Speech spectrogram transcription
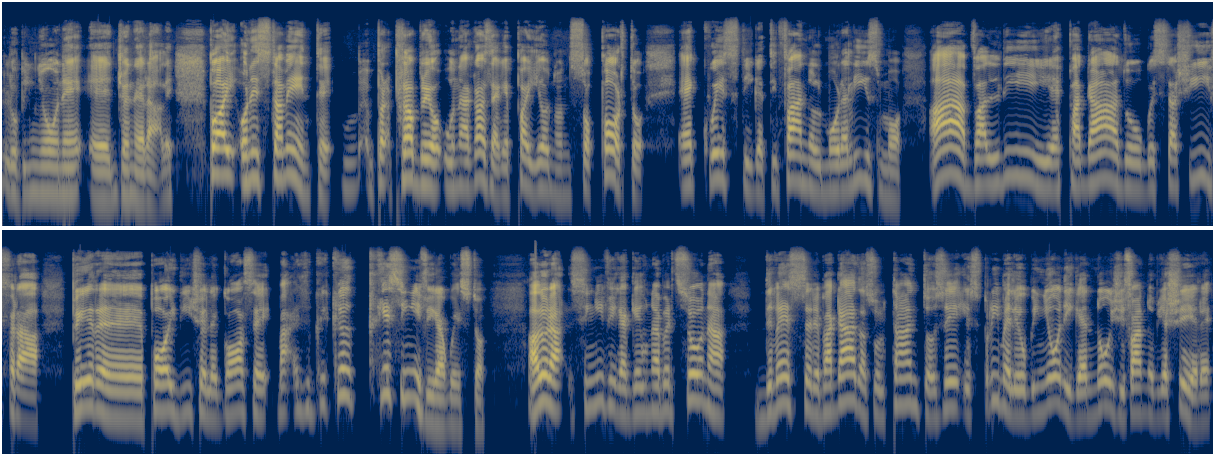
l'opinione eh, generale. Poi onestamente, mhmm, pr- proprio una cosa che poi io non sopporto è questi che ti fanno il moralismo, ah va lì, è pagato questa cifra per eh, poi dice le cose, ma che, che, che significa questo? Allora significa che una persona deve essere pagata soltanto se esprime le opinioni che a noi ci fanno piacere,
